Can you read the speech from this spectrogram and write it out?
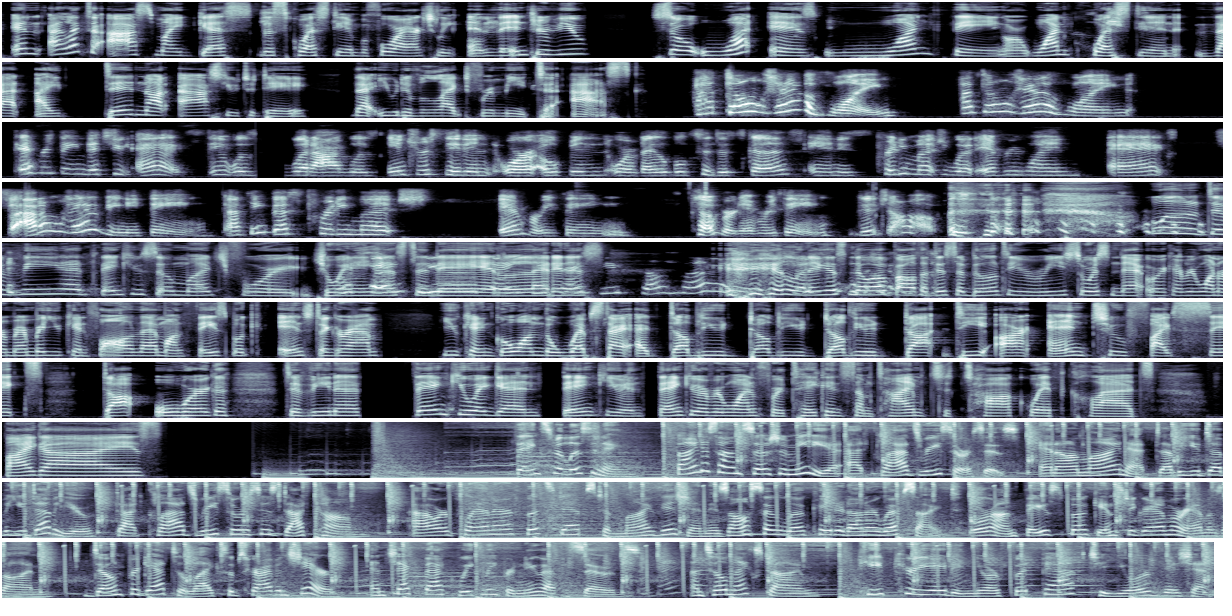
And I like to ask my guests this question before I actually end the interview. So, what is one thing or one question that I did not ask you today that you would have liked for me to ask? I don't have one. I don't have one. Everything that you asked, it was what I was interested in or open or available to discuss. And it's pretty much what everyone asks. So I don't have anything. I think that's pretty much everything. Covered everything. Good job. well, Davina, thank you so much for joining well, us today you. and thank letting you, us so letting us know about the Disability Resource Network. Everyone, remember you can follow them on Facebook, Instagram. You can go on the website at www.drn256.org. Davina, Thank you again. Thank you. And thank you, everyone, for taking some time to talk with CLADS. Bye, guys. Thanks for listening. Find us on social media at CLADS Resources and online at www.cladsresources.com. Our planner, Footsteps to My Vision, is also located on our website or on Facebook, Instagram, or Amazon. Don't forget to like, subscribe, and share, and check back weekly for new episodes. Until next time, keep creating your footpath to your vision.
